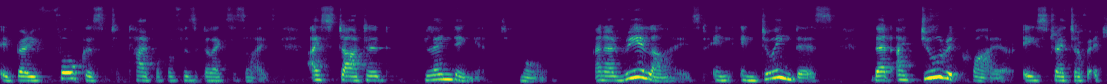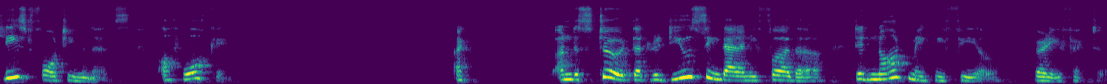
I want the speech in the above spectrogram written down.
a very focused type of a physical exercise, I started blending it more. And I realized in, in doing this that I do require a stretch of at least 40 minutes of walking. I, understood that reducing that any further did not make me feel very effective.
